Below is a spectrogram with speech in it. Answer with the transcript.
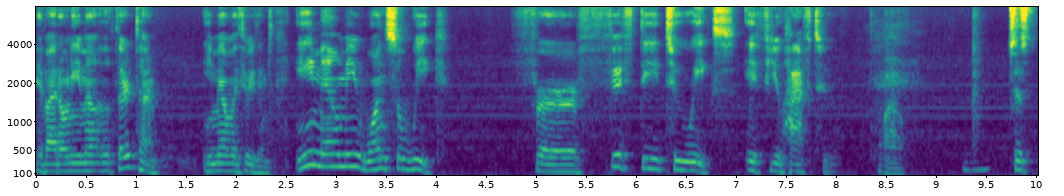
If I don't email the third time, email me three times. Email me once a week for 52 weeks if you have to. Wow. just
